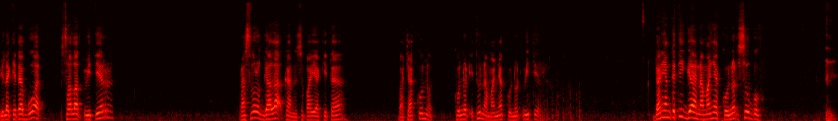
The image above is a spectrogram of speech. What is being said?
Bila kita buat salat witir, Rasul galakkan supaya kita baca kunut. Kunut itu namanya kunut witir. Dan yang ketiga namanya kunut subuh.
